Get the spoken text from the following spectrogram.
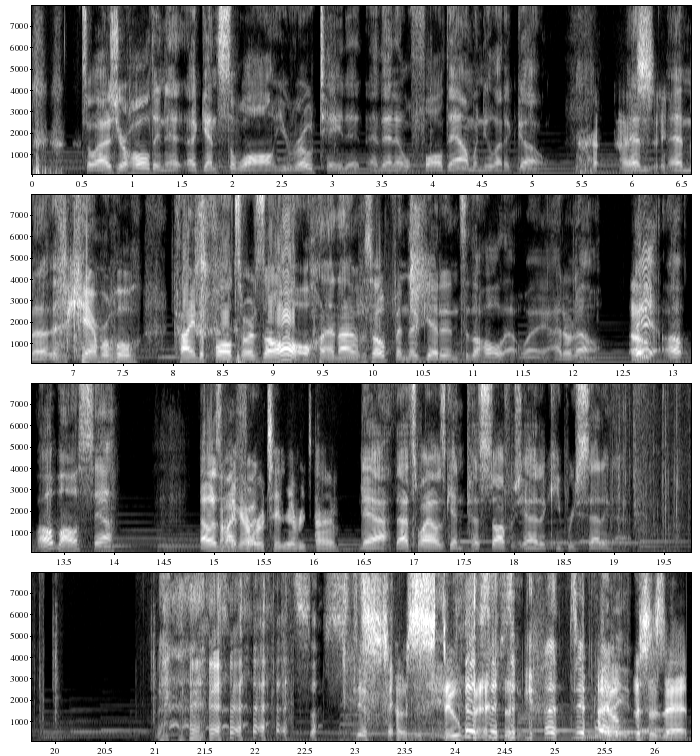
so as you're holding it against the wall, you rotate it, and then it'll fall down when you let it go. I and see. and the, the camera will kind of fall towards the hole. And I was hoping to get into the hole that way. I don't know. Oh, Hey, oh, almost, yeah. That was oh, my I got fir- rotated every time. Yeah, that's why I was getting pissed off because you had to keep resetting it. so stupid. So this stupid. I hope this is it.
